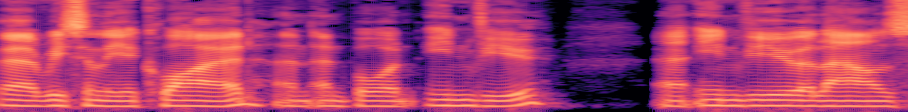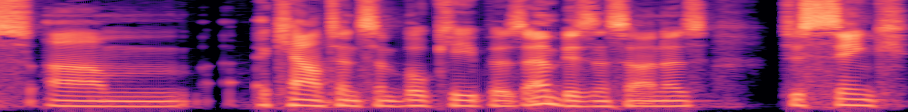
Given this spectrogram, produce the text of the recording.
uh, recently acquired and, and bought, InView. Uh, InView allows um, accountants and bookkeepers and business owners to sync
